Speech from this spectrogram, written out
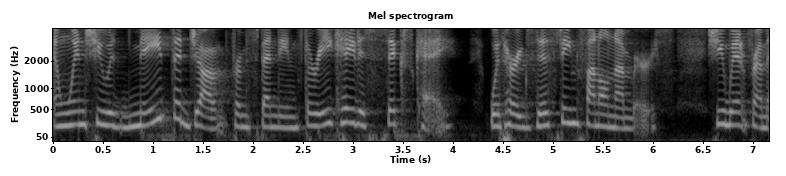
and when she was made the jump from spending 3k to 6k with her existing funnel numbers. She went from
